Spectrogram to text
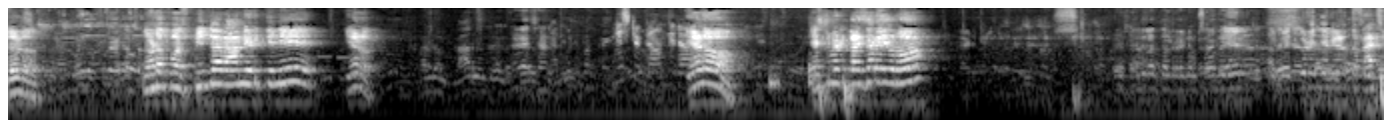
ಹೇಳು ನೋಡಪ್ಪ ಸ್ಪೀಕರ್ ಆನ್ ಇಡ್ತೀನಿ ಹೇಳು Mr. Gangadhar. ಹೇಳು. ಎಸ್ಟಿಮೇಟ್ ಕಳಿಸ್ಯಾರ ಇವರು? ನಾಚಿ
